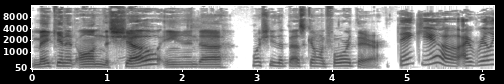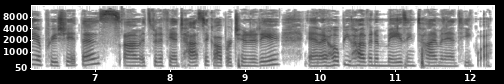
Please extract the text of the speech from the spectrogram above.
making it on the show and uh, wish you the best going forward there. Thank you. I really appreciate this. Um, it's been a fantastic opportunity, and I hope you have an amazing time in Antigua.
